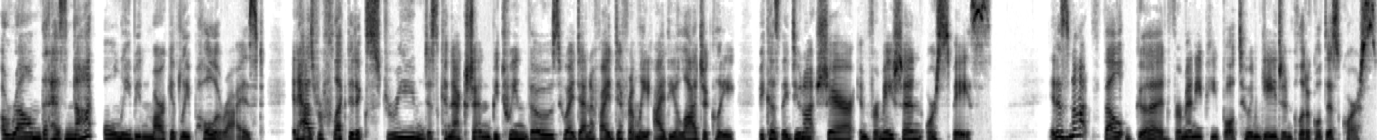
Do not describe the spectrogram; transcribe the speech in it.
a realm that has not only been markedly polarized, it has reflected extreme disconnection between those who identify differently ideologically because they do not share information or space. It has not felt good for many people to engage in political discourse.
